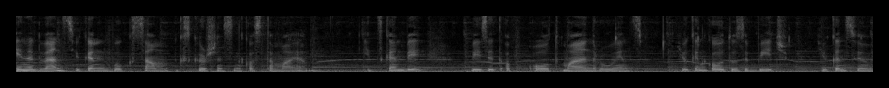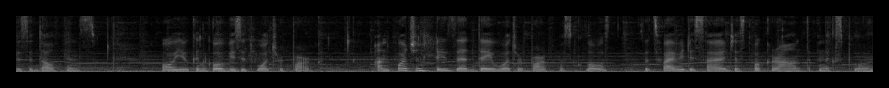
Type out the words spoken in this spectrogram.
In advance, you can book some excursions in Costa Maya. It can be visit of old Mayan ruins. You can go to the beach, you can swim with the dolphins, or you can go visit water park. Unfortunately, that day water park was closed, that's why we decided just walk around and explore.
